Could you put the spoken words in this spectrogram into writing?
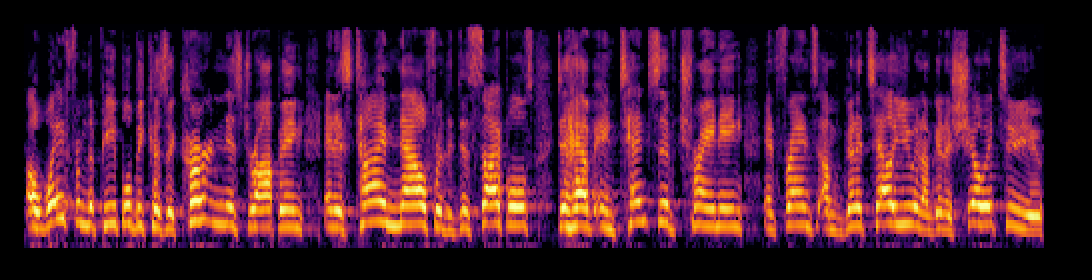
away from the people because the curtain is dropping and it's time now for the disciples to have intensive training. And friends, I'm going to tell you and I'm going to show it to you.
